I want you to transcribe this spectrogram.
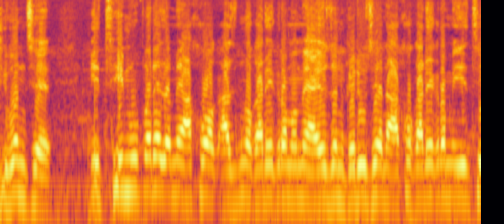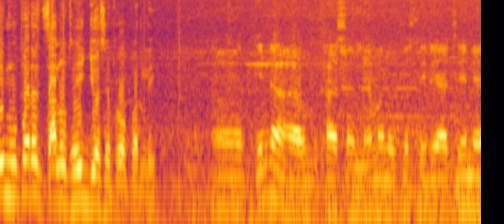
જીવન છે એ થીમ ઉપર જ અમે આખો આજનો કાર્યક્રમ અમે આયોજન કર્યું છે અને આખો કાર્યક્રમ એ થીમ ઉપર જ ચાલુ થઈ ગયો છે પ્રોપરલી કેટલા ખાસ મહેમાન ઉપસ્થિત રહ્યા છે અને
